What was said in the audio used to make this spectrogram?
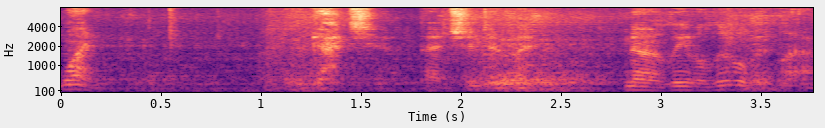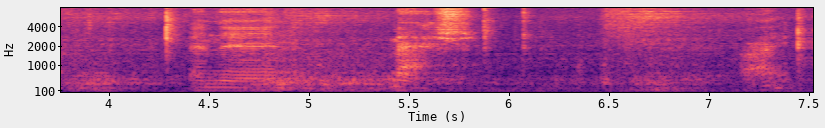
One. Gotcha. That should do it. No, leave a little bit left. And then mash. Alright.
